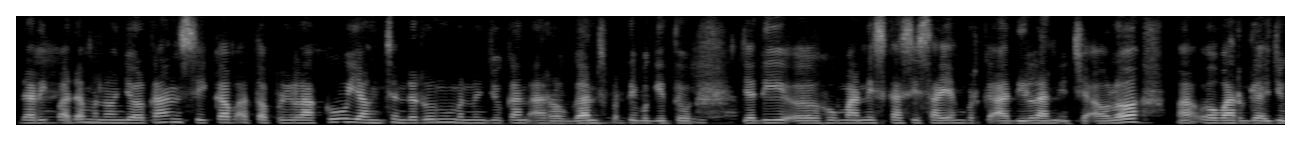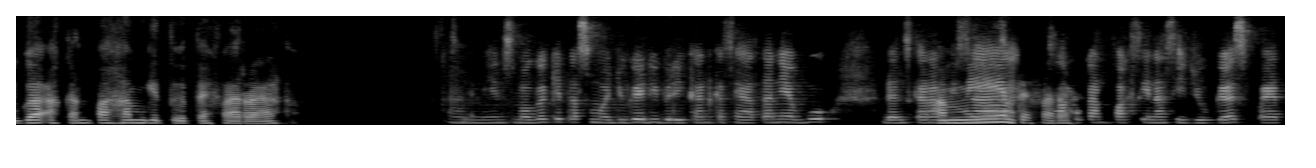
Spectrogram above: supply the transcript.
daripada menonjolkan sikap atau perilaku yang cenderung menunjukkan arogan seperti begitu. Iya. Jadi uh, humanis kasih sayang berkeadilan insya Allah warga juga akan paham gitu Teh Farah. Amin. Semoga kita semua juga diberikan kesehatan ya Bu. Dan sekarang Amin, bisa melakukan vaksinasi juga supaya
